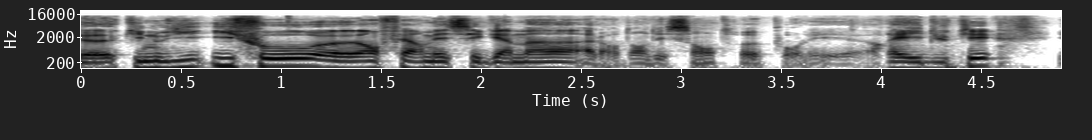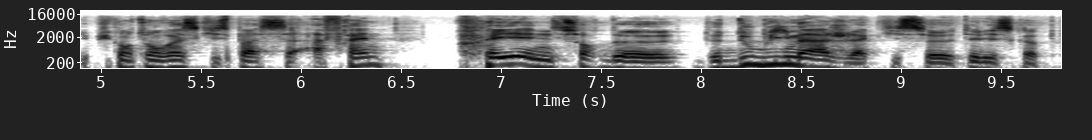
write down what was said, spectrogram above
euh, qui nous dit il faut euh, enfermer ces gamins alors dans des centres pour les rééduquer, et puis quand on voit ce qui se passe à Fresnes, vous voyez, une sorte de, double image là qui se télescope.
